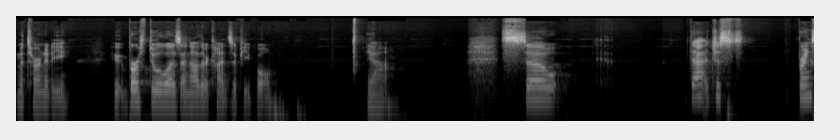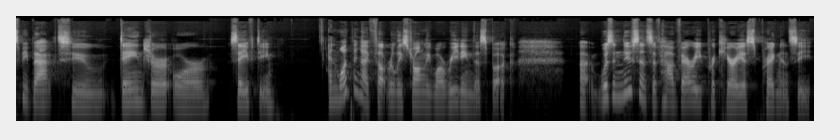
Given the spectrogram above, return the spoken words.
maternity, birth doulas, and other kinds of people. Yeah. So that just brings me back to danger or safety and one thing I felt really strongly while reading this book uh, was a new sense of how very precarious pregnancy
